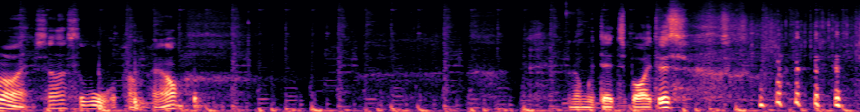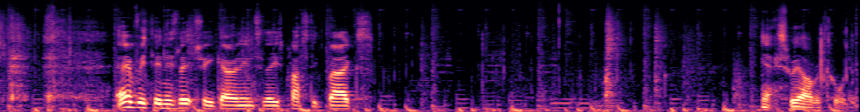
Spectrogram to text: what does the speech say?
Right, so that's the water pump out. Along with dead spiders. Everything is literally going into these plastic bags. Yes, we are recording.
